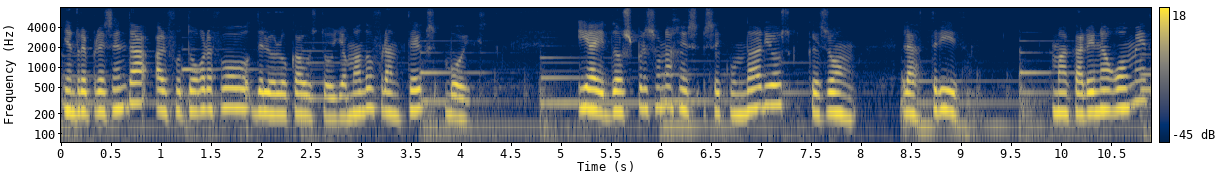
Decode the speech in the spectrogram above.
quien representa al fotógrafo del holocausto llamado Francesc Boix. Y hay dos personajes secundarios que son la actriz Macarena Gómez,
